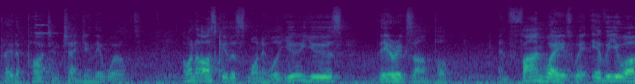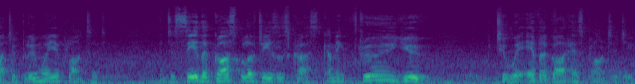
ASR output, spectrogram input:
played a part in changing their world. I want to ask you this morning will you use their example and find ways wherever you are to bloom where you're planted and to see the gospel of Jesus Christ coming through you? to wherever God has planted you.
